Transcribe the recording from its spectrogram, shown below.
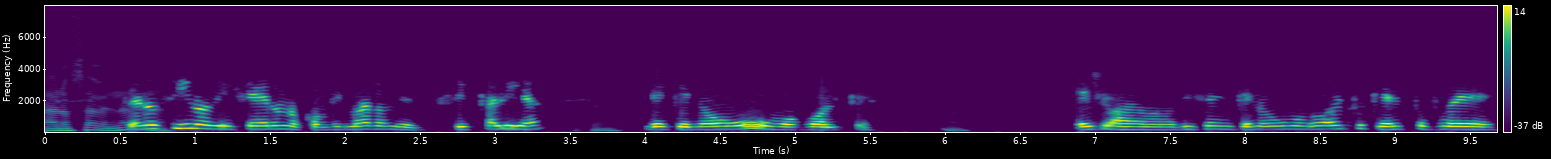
Ah, no saben nada. Pero sí nos dijeron, nos confirmaron de fiscalía de que no hubo golpes. Ah. Ellos ah, dicen que no hubo golpes, que esto fue,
